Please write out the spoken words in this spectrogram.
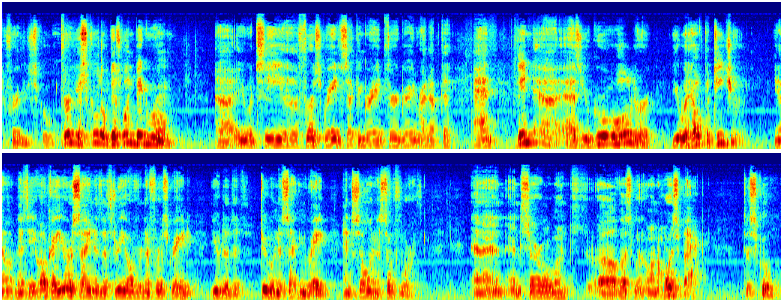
the Fairview School. Fairview School was just one big room. Uh, you would see uh, first grade, second grade, third grade, right up to, and then uh, as you grew older, you would help the teacher. You know, they say, okay, you're assigned to the three over in the first grade, you to the two in the second grade, and so on and so forth. And and several went, uh, of us went on horseback to school.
